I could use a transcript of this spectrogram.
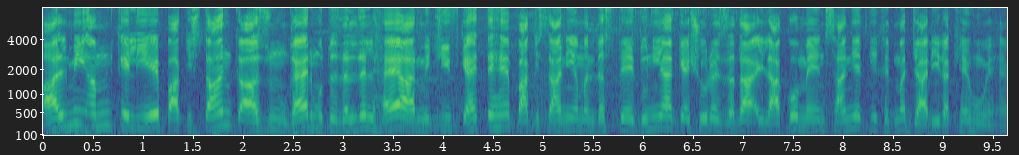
आलमी अमन के लिए पाकिस्तान का अज़म गैर मुतजल है, आर्मी चीफ कहते हैं। पाकिस्तानी अमन दस्ते दुनिया के शूर ज़दा इलाकों में इंसानियत की खिदमत जारी रखे हुए हैं।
